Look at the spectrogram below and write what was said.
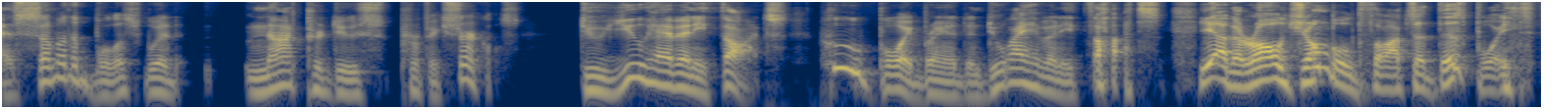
as some of the bullets would not produce perfect circles. Do you have any thoughts? Who, boy, Brandon, do I have any thoughts? Yeah, they're all jumbled thoughts at this point.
